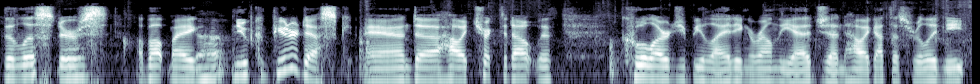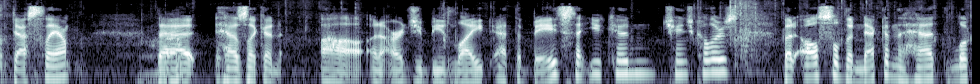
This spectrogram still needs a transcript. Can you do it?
the listeners about my Uh-huh. new computer desk and uh, how I tricked it out with cool RGB lighting around the edge, and how I got this really neat desk lamp that has like an uh, an RGB light at the base that you can change colors, but also the neck and the head look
